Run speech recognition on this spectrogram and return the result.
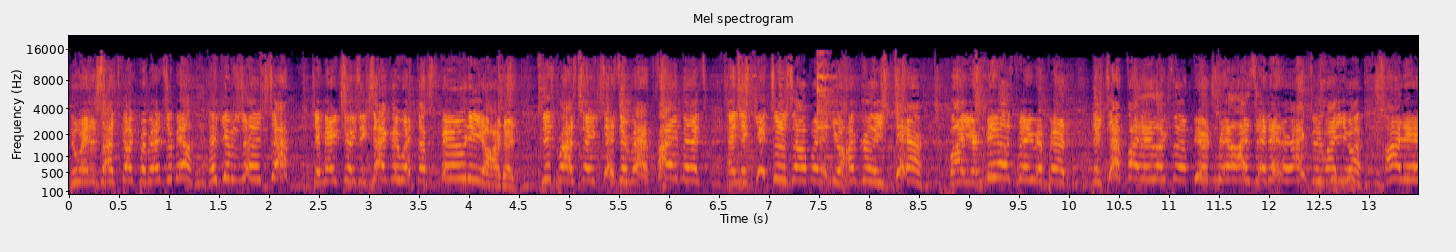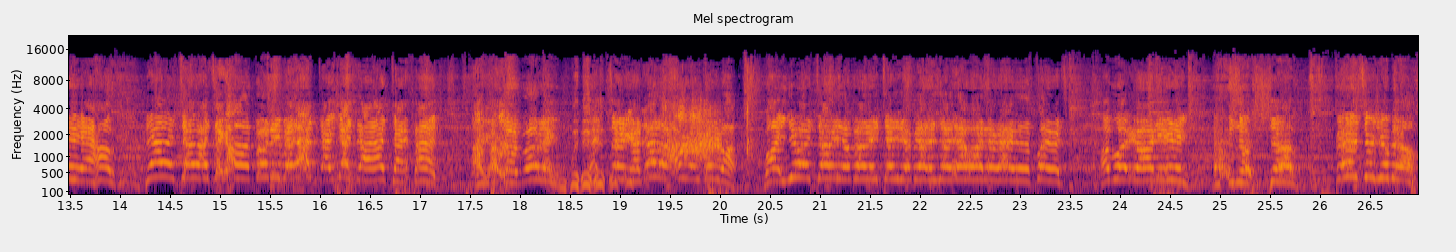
The waiter slash cook prepares your meal and gives it to the chef to make sure it's exactly what the foodie ordered. This process takes about five minutes, and the kitchen is open, and you hungrily stare while your meal is being prepared. The chef finally looks at the food and realizes interacts with what you are eating at home. Now it's time to call the foodie, but I'm I'm time, I got the voting and seeing another hungry people. While you are telling the voting team you're better than you want to run the flavors of what you're eating as a chef. Finish your meal.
